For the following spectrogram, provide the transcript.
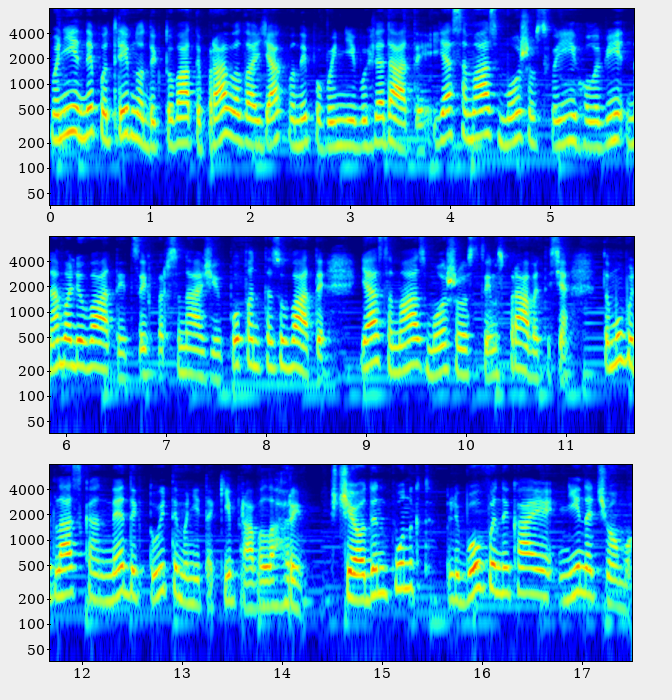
Мені не потрібно диктувати правила, як вони повинні виглядати. Я сама зможу в своїй голові намалювати цих персонажів, пофантазувати. Я сама зможу з цим справитися. Тому, будь ласка, не диктуйте мені такі правила гри. Ще один пункт: любов виникає ні на чому.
